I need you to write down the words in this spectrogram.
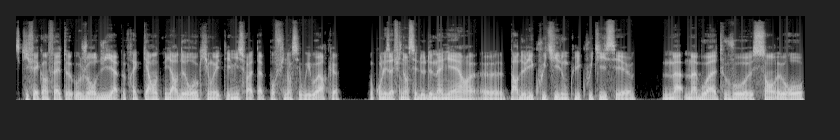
Ce qui fait qu'en fait, aujourd'hui, il y a à peu près 40 milliards d'euros qui ont été mis sur la table pour financer WeWork. Donc, on les a financés de deux manières. Euh, par de l'equity. Donc, l'equity, c'est euh, ma, ma boîte vaut 100 euros.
